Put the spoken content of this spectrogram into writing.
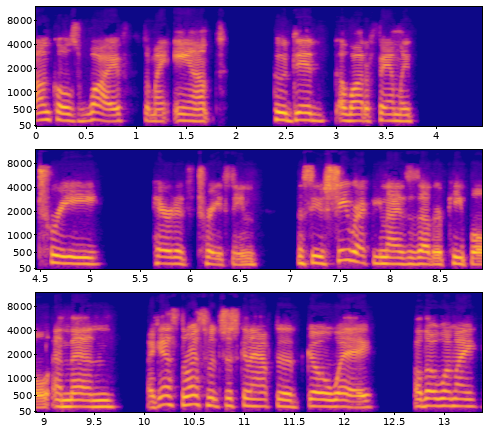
uncle's wife so my aunt who did a lot of family tree heritage tracing and see if she recognizes other people and then I guess the rest of it's just going to have to go away. Although when my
